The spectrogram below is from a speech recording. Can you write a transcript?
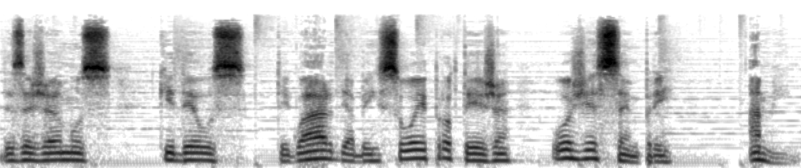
Desejamos que Deus te guarde, abençoe e proteja hoje e sempre. Amém.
